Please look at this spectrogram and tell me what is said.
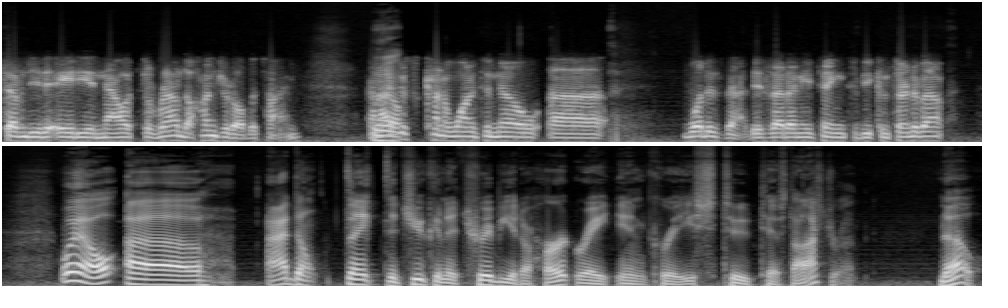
70 to 80, and now it's around 100 all the time. And Well- I just kind of wanted to know uh, what is that? Is that anything to be concerned about? Well, uh, I don't think that you can attribute a heart rate increase to testosterone. No,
